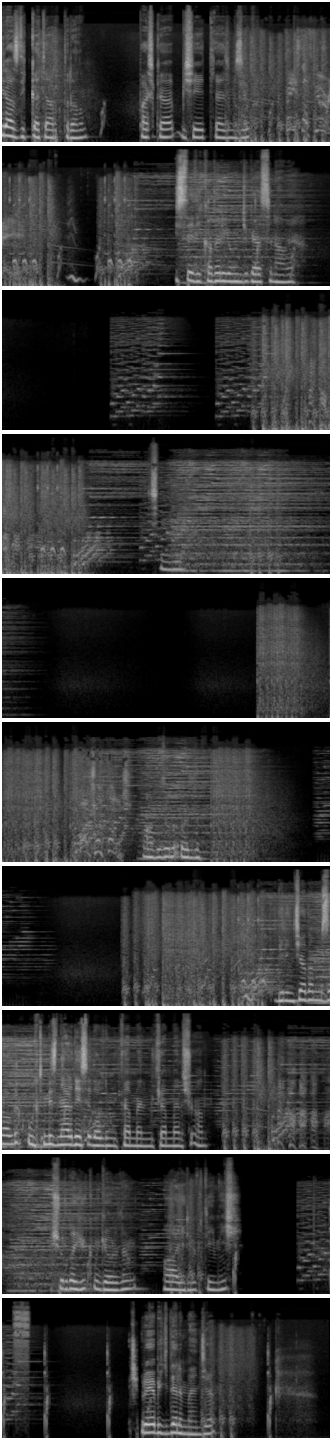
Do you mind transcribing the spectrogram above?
Biraz dikkati arttıralım. Başka bir şeye ihtiyacımız yok. İstediği kadar iyi oyuncu gelsin abi. Şimdi abi dur öldüm. Birinci adamımızı aldık. Ultimiz neredeyse doldu. Mükemmel mükemmel şu an. Şurada yük mü gördüm? Hayır yük değilmiş. Şuraya bir gidelim bence.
